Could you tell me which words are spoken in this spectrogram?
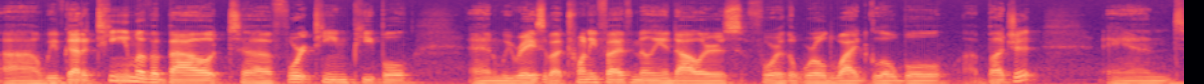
Uh, we've got a team of about uh, 14 people, and we raise about $25 million for the worldwide global uh, budget. And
